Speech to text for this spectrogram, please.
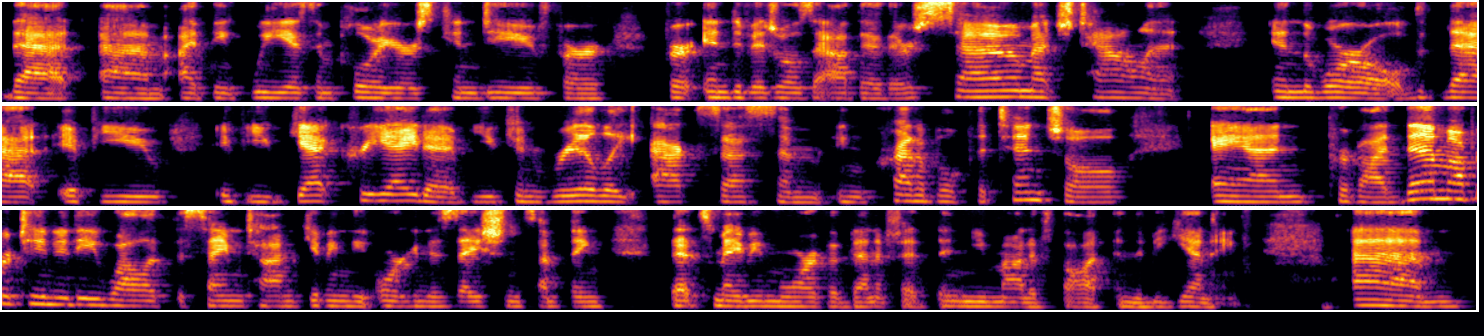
that um, I think we as employers can do for for individuals out there. There's so much talent in the world that if you if you get creative you can really access some incredible potential and provide them opportunity while at the same time giving the organization something that's maybe more of a benefit than you might have thought in the beginning. Um,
